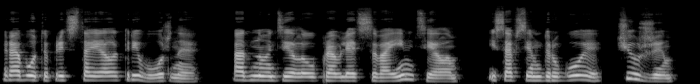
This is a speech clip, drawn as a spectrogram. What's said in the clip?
Работа предстояла тревожная. Одно дело управлять своим телом, и совсем другое – чужим.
